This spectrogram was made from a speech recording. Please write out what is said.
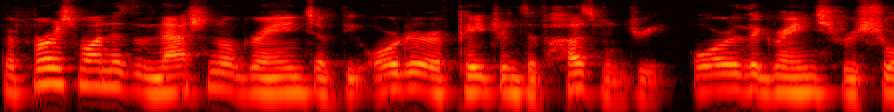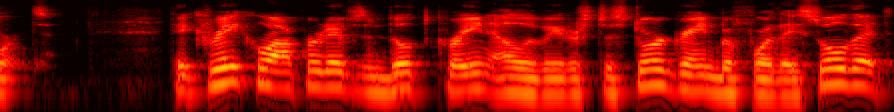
The first one is the National Grange of the Order of Patrons of Husbandry, or the Grange for short. They create cooperatives and built grain elevators to store grain before they sold it,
